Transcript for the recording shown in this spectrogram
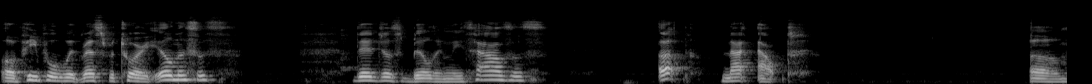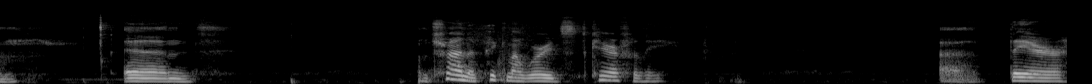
or people with respiratory illnesses. They're just building these houses up, not out. Um, and I'm trying to pick my words carefully. Uh, there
